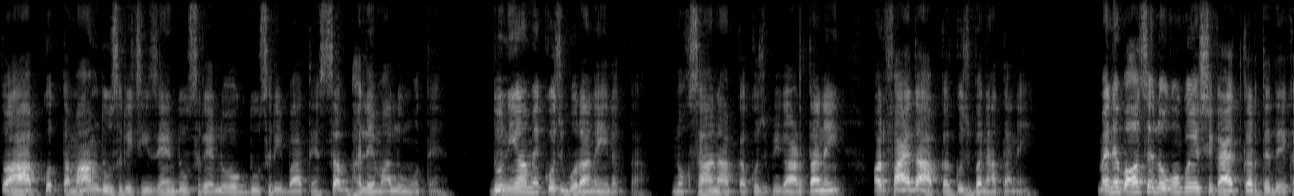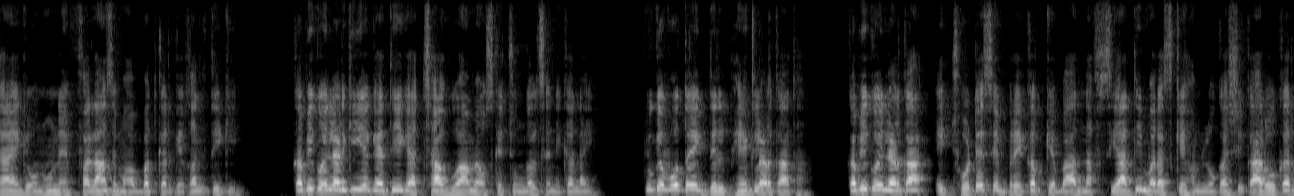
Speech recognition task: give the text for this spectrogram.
تو آپ کو تمام دوسری چیزیں، دوسرے لوگ، دوسری باتیں سب بھلے معلوم ہوتے ہیں۔ دنیا میں کچھ برا نہیں لگتا۔ نقصان آپ کا کچھ بگاڑتا نہیں اور فائدہ آپ کا کچھ بناتا نہیں۔ میں نے بہت سے لوگوں کو یہ شکایت کرتے دیکھا ہے کہ انہوں نے فلاں سے محبت کر کے غلطی کی۔ کبھی کوئی لڑکی یہ کہتی ہے کہ اچھا ہوا، میں اس کے چنگل سے نکل آئی۔ کیونکہ وہ تو ایک دل پھینک لڑکا تھا۔ کبھی کوئی لڑکا ایک چھوٹے سے بریک اپ کے بعد نفسیاتی مرض کے حملوں کا شکار ہو کر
